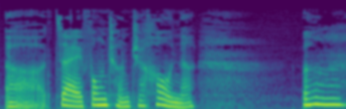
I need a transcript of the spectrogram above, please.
呃在封城之后呢，嗯。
